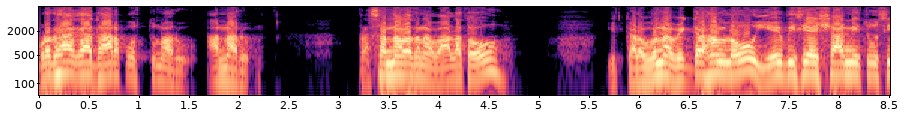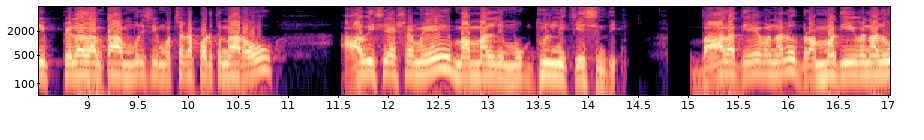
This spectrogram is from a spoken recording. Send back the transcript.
వృధాగా ధారపోస్తున్నారు అన్నారు. ప్రసన్నవదన వాళ్ళతో ఇక్కడ ఉన్న విగ్రహంలో ఏ విశేషాన్ని చూసి పిల్లలంతా మురిసి ముచ్చట పడుతున్నారో ఆ విశేషమే మమ్మల్ని ముగ్ధుల్ని చేసింది. బాలదేవనలు బ్రహ్మదీవనలు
